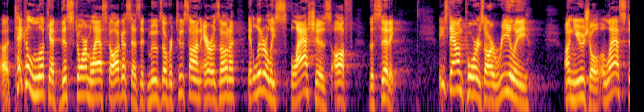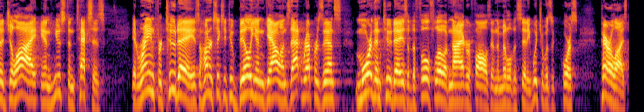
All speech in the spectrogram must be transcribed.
Uh, take a look at this storm last August as it moves over Tucson, Arizona. It literally splashes off the city. These downpours are really unusual. Last uh, July in Houston, Texas, it rained for two days, 162 billion gallons. That represents more than two days of the full flow of Niagara Falls in the middle of the city, which was, of course, paralyzed.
